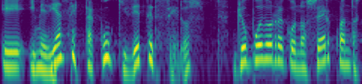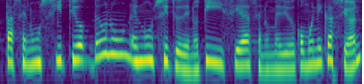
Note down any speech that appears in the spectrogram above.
Eh, y mediante esta cookie de terceros, yo puedo reconocer cuando estás en un sitio, de en un sitio de noticias, en un medio de comunicación,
